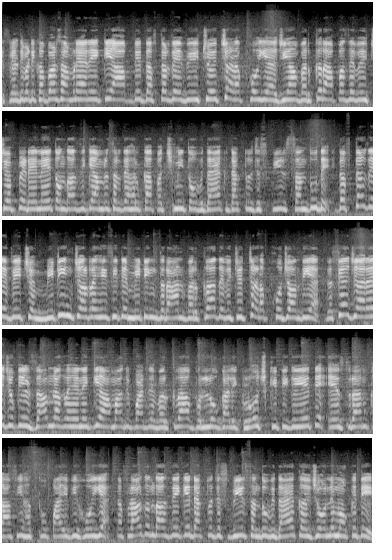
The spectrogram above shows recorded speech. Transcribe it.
ਇਸ ਵੇਲੇ ਦੀ ਵੱਡੀ ਖਬਰ ਸਾਹਮਣੇ ਆ ਰਹੀ ਹੈ ਕਿ ਆਪ ਦੇ ਦਫ਼ਤਰ ਦੇ ਵਿੱਚ ਝੜਪ ਹੋਈ ਹੈ। ਜੀ ਹਾਂ, ਵਰਕਰ ਆਪਸ ਦੇ ਵਿੱਚ ਭਿੜੇ ਨੇ। ਤੁਹਾਨੂੰ ਦੱਸ ਕਿ ਅੰਮ੍ਰਿਤਸਰ ਦੇ ਹਲਕਾ ਪੱਛਮੀ ਤੋਂ ਵਿਧਾਇਕ ਡਾਕਟਰ ਜਸਪੀਰ ਸੰਧੂ ਦੇ ਦਫ਼ਤਰ ਦੇ ਵਿੱਚ ਮੀਟਿੰਗ ਚੱਲ ਰਹੀ ਸੀ ਤੇ ਮੀਟਿੰਗ ਦੌਰਾਨ ਵਰਕਰਾਂ ਦੇ ਵਿੱਚ ਝੜਪ ਹੋ ਜਾਂਦੀ ਹੈ। ਦੱਸਿਆ ਜਾ ਰਿਹਾ ਹੈ ਜੋ ਕਿ ਇਲਜ਼ਾਮ ਲੱਗ ਰਹੇ ਨੇ ਕਿ ਆਮ ਆਦਮੀ ਪਾਰਟੀ ਦੇ ਵਰਕਰਾਂ ਵੱਲੋਂ ਗਾਲੀ ਗਲੋਚ ਕੀਤੀ ਗਈ ਹੈ ਤੇ ਇਸ ਦੌਰਾਨ ਕਾਫੀ ਹੱਥੋਂ ਪਾਈ ਵੀ ਹੋਈ ਹੈ। ਤਾਂ ਫਿਲਹਾਲ ਤੁਹਾਨੂੰ ਦੱਸ ਦਈਏ ਕਿ ਡਾਕਟਰ ਜਸਬੀਰ ਸੰਧੂ ਵਿਧਾਇਕ ਜੋ ਨੇ ਮੌਕੇ ਤੇ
